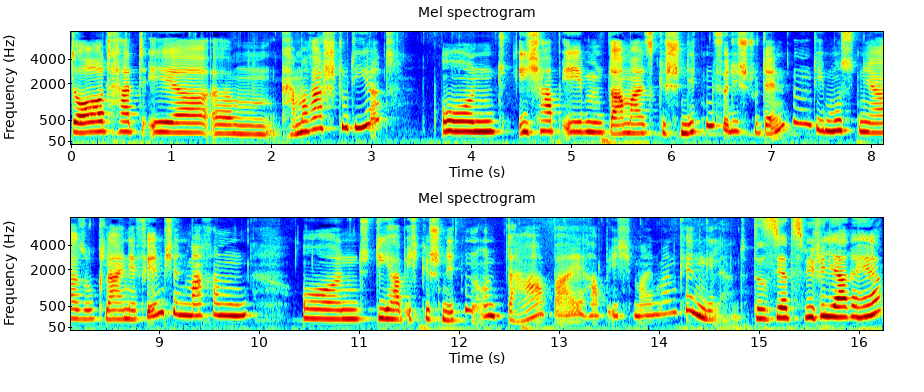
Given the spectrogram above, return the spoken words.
Dort hat er ähm, Kamera studiert und ich habe eben damals geschnitten für die Studenten. Die mussten ja so kleine Filmchen machen Und die habe ich geschnitten und dabei habe ich meinen Mann kennengelernt. Das ist jetzt wie viele Jahre her?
